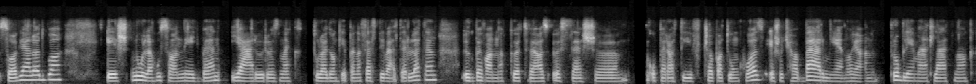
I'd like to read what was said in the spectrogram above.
szolgálatba, és 0-24-ben járőröznek tulajdonképpen a fesztivál területen. Ők be vannak kötve az összes operatív csapatunkhoz, és hogyha bármilyen olyan problémát látnak,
